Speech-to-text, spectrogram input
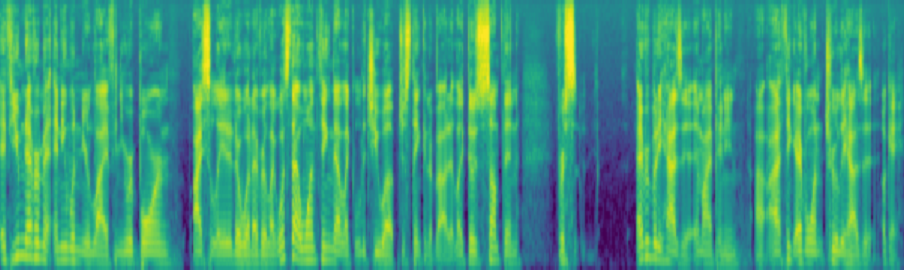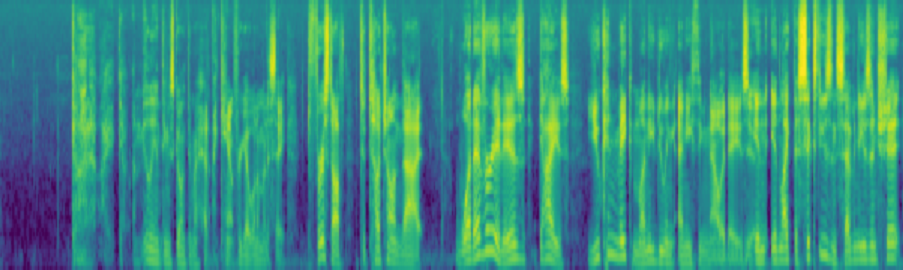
if you never met anyone in your life and you were born isolated or whatever, like what's that one thing that like lit you up just thinking about it? Like there's something for everybody has it, in my opinion. I, I think everyone truly has it. okay. God, I got a million things going through my head. I can't forget what I'm going to say. First off, to touch on that, whatever it is, guys, you can make money doing anything nowadays. Yeah. In in like the 60s and 70s and shit,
